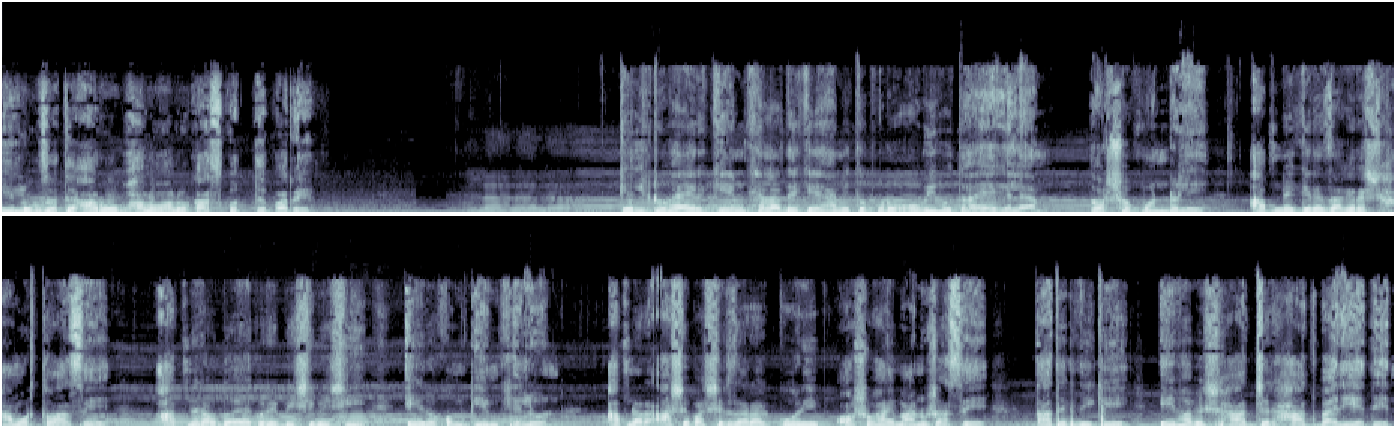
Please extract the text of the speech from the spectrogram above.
এই লোক যাতে আরও ভালো ভালো কাজ করতে পারে। কেলটু ভাইয়ের গেম খেলা দেখে আমি তো পুরো অভিভূত হয়ে গেলাম। দর্শক মণ্ডলী, আপনাদের যাদের সামর্থ্য আছে। আপনারাও দয়া করে বেশি বেশি এই রকম গেম খেলুন। আপনার আশেপাশের যারা গরিব অসহায় মানুষ আছে তাদের দিকে এইভাবে সাহায্যের হাত বাড়িয়ে দিন।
